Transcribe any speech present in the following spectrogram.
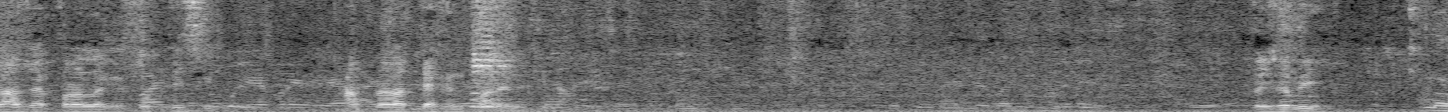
যা যা করা লাগে করতেছি। আপনারা দেখেন পারেন কিনা। তো না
